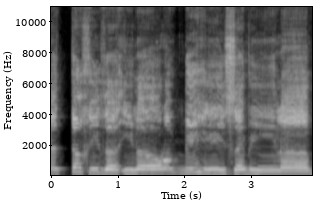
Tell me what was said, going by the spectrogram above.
يتخذ إلى ربه سبيلا.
